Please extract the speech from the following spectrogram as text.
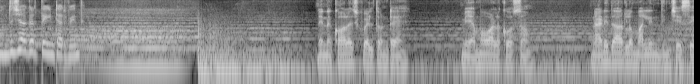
ముందు జాగ్రత్త ఏంటి అరవింద్? నిన్న కాలేజ్కి వెళ్తుంటే మీ అమ్మ వాళ్ళ కోసం నడిదారిలో మళ్ళీ దించేసి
